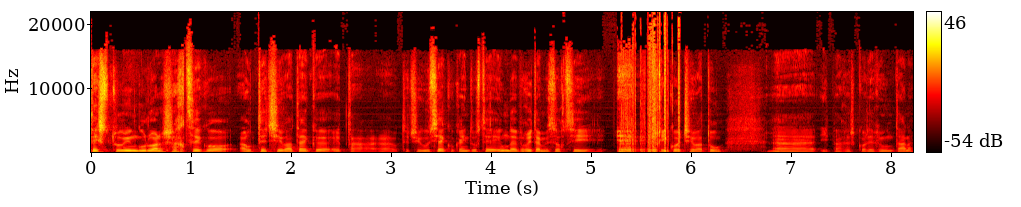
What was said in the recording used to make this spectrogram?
testu inguruan sartzeko, autetxe batek, e, eta e, autetxe guziak, okaintuzte, egun da berroita mezortzi e, erriko etxe batu, mm. e, ipar eskola erriuntan,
